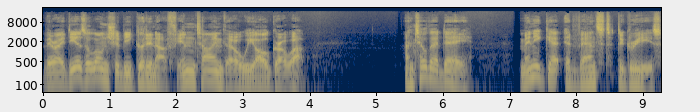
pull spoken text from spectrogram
Their ideas alone should be good enough. In time, though, we all grow up. Until that day, many get advanced degrees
